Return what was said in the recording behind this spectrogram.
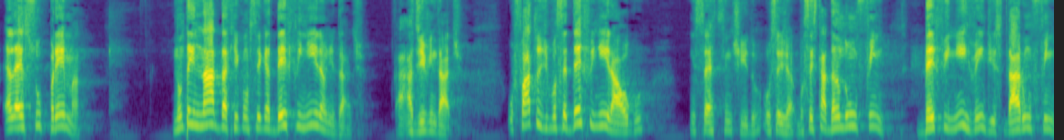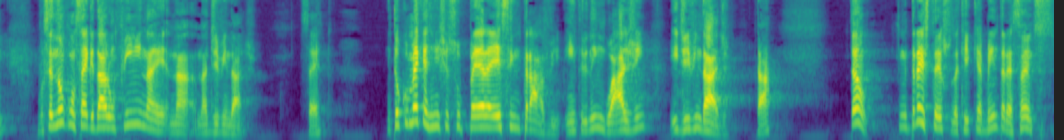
Ela é suprema. Não tem nada que consiga definir a unidade, a, a divindade. O fato de você definir algo, em certo sentido, ou seja, você está dando um fim. Definir vem disso, dar um fim. Você não consegue dar um fim na, na, na divindade, certo? Então, como é que a gente supera esse entrave entre linguagem e divindade, tá? Então, tem três textos aqui que é bem interessantes.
